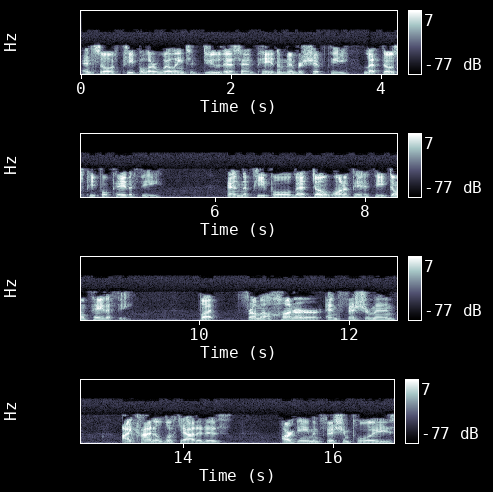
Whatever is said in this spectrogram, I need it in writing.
And so if people are willing to do this and pay the membership fee, let those people pay the fee. And the people that don't want to pay the fee don't pay the fee. But from a hunter and fisherman, I kind of look at it as our game and fish employees,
